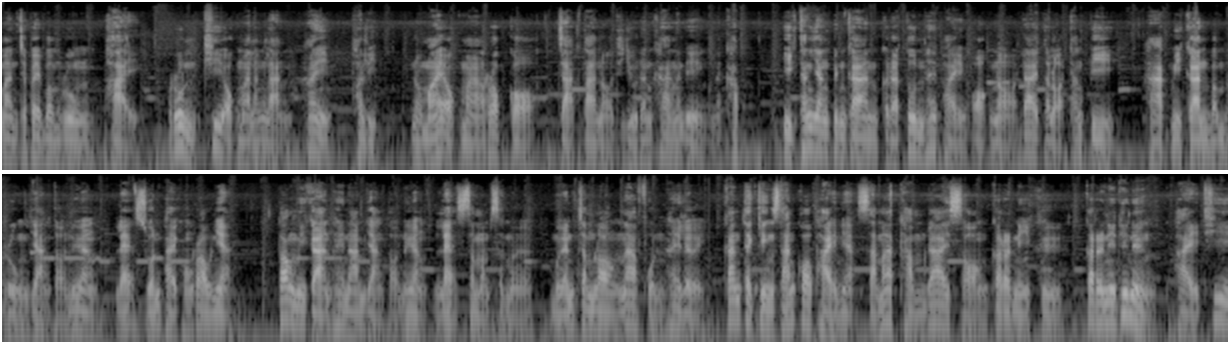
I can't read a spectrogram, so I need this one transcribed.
มันจะไปบำรุงไผ่รุ่นที่ออกมาหลังๆ ให้ผลิต หน่อไม้ออกมารอบกอจากตาหน่อที่อยู่ด้านข้างนั่นเองนะครับ อีกทั้งยังเป็นการกระตุ้นให้ไผ่ออกหน่อได้ตลอดทั้งปี หากมีการบำรุงอย่างต่อเนื่อง และสวนไผ่ของเราเนี่ย ต้องมีการให้น้ำอย่างต่อเนื่องและสม่ำเสมอ เหมือนจำลองหน้าฝนให้เลย การแต่งกิ่งสางกอไผ่เนี่ยสามารถทำได้ 2 กรณีคือ กรณีที่ 1 ไผ่ที่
